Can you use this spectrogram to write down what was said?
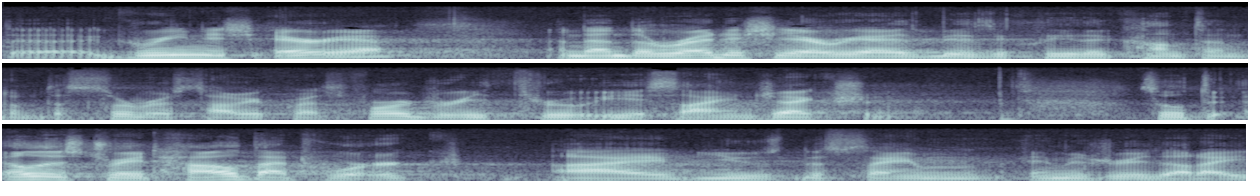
the greenish area, and then the reddish area is basically the content of the server-side request forgery through ESI injection. So to illustrate how that worked, I used the same imagery that I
